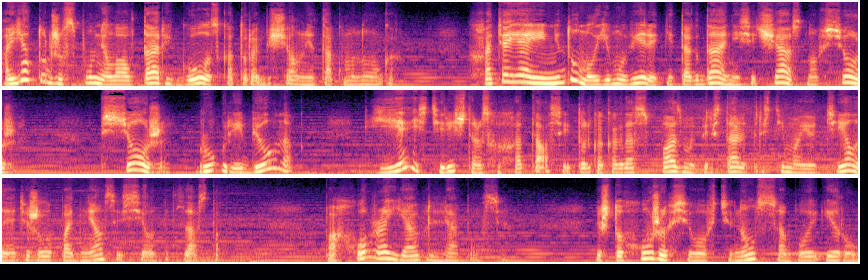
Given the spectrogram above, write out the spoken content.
А я тут же вспомнил алтарь и голос, который обещал мне так много. Хотя я и не думал ему верить ни тогда, ни сейчас, но все же, все же, Ру ребенок? Я истерично расхохотался, и только когда спазмы перестали трясти мое тело, я тяжело поднялся и сел за стол. Похоже, я вляпался и, что хуже всего, втянул с собой Иру.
